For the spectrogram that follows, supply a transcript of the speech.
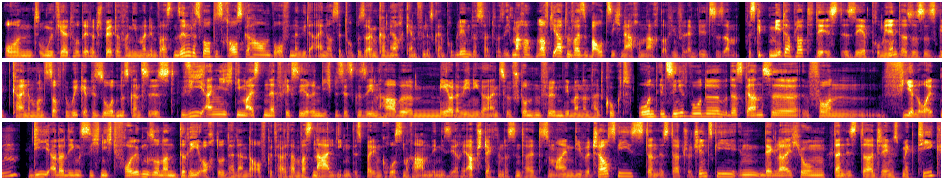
und umgekehrt wird er dann später von jemandem im wahrsten Sinne des Wortes rausgehauen, woraufhin dann wieder einer aus der Truppe sagen kann, ja, kämpfen ist kein Problem, das ist halt, was ich mache. Und auf die Art und Weise baut sich nach und nach auf jeden Fall ein Bild zusammen. Es gibt einen Metaplot, der ist sehr prominent, also es, es gibt keine Monster of the Week Episoden, das Ganze ist, wie eigentlich die meisten Netflix-Serien, die ich bis jetzt gesehen habe, mehr oder weniger ein Zwölf-Stunden-Film, den man dann halt guckt. Und inszeniert wurde das Ganze von vier Leuten, die allerdings sich nicht folgen, sondern Drehorte untereinander aufgeteilt haben, was naheliegend ist bei dem großen Rahmen, den die Serie absteckt. Und das sind halt zum einen die Wachowskis, dann ist da Troczynski in der Gleichung, dann ist da James McTeague,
